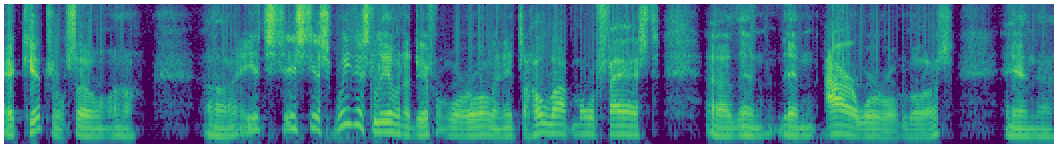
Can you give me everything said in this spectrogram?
at Kittrell. So uh, it's it's just we just live in a different world, and it's a whole lot more fast uh, than than our world was. And uh,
